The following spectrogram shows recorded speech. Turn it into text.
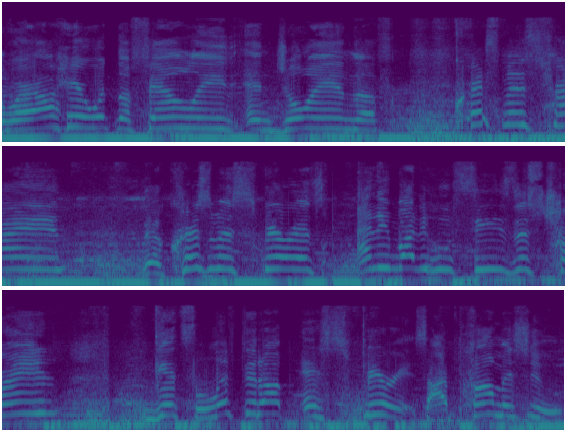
We're out here with the family enjoying the Christmas train, the Christmas spirits. Anybody who sees this train gets lifted up in spirits. I promise you.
